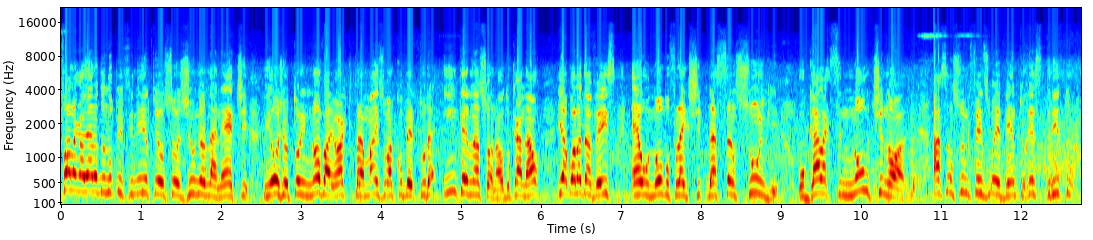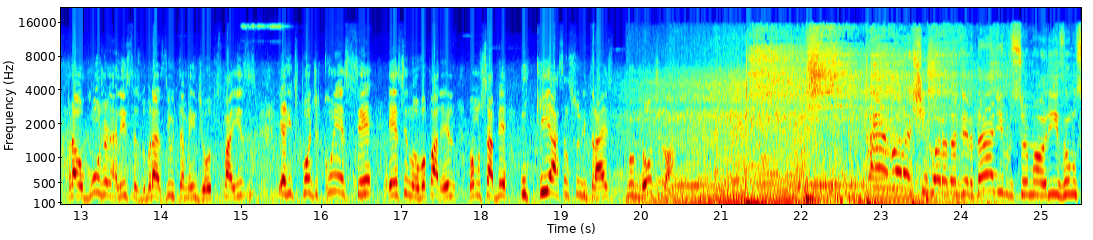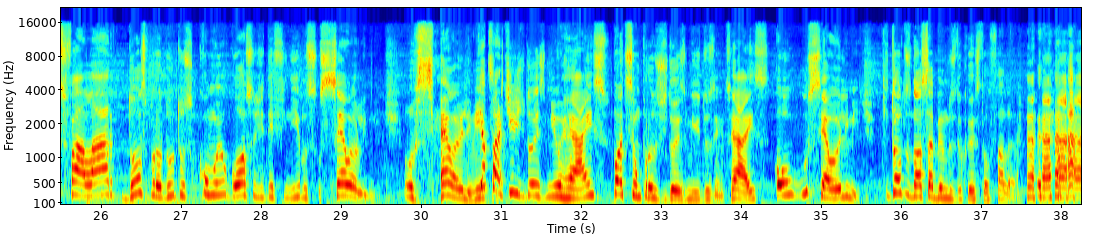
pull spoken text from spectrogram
Fala galera do Loop Infinito, eu sou Júnior Nanete e hoje eu estou em Nova York para mais uma cobertura internacional do canal e a bola da vez é o novo flagship da Samsung, o Galaxy Note 9. A Samsung fez um evento restrito para alguns jornalistas do Brasil e também de outros países e a gente pôde conhecer esse novo aparelho. Vamos saber o que a Samsung traz no Note 9. Agora chegou a hora da verdade, professor Mauri. Vamos falar dos produtos como eu gosto de defini-los. O céu é o limite. O céu é o E limite. a partir de dois mil reais, pode ser um produto de dois mil e duzentos reais, ou o céu é o limite. Que todos nós sabemos do que eu estou falando.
